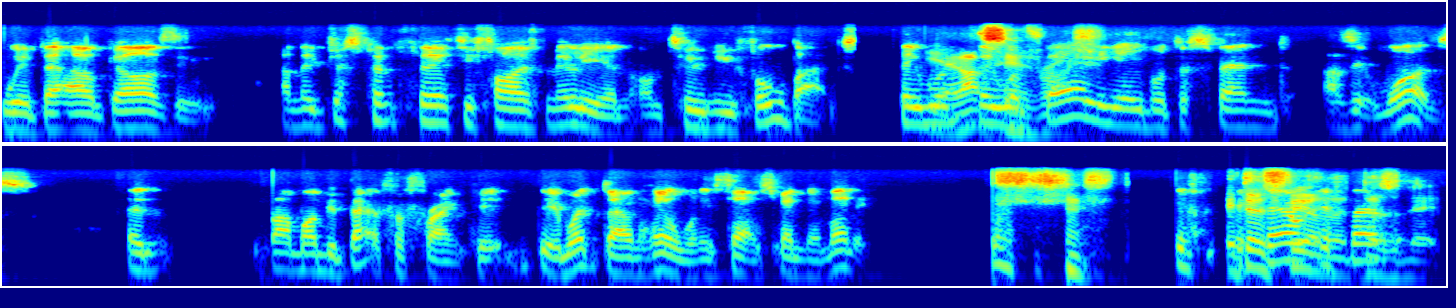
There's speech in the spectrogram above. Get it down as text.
with the El Ghazi and they've just spent 35 million on two new fullbacks. They were Yeah, they were barely able to spend as it was. And that might be better for Frank. It, it went downhill when he started spending money. If, It if does feel that, doesn't it?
